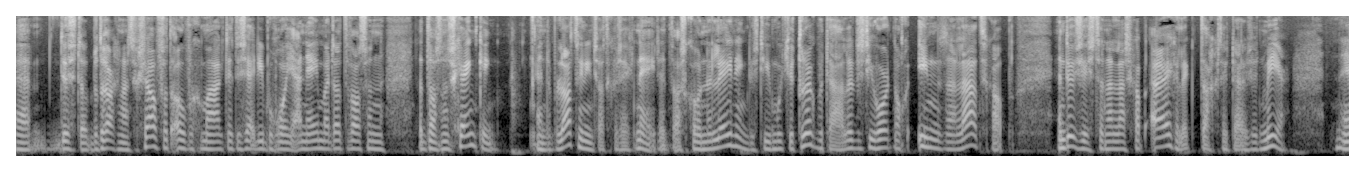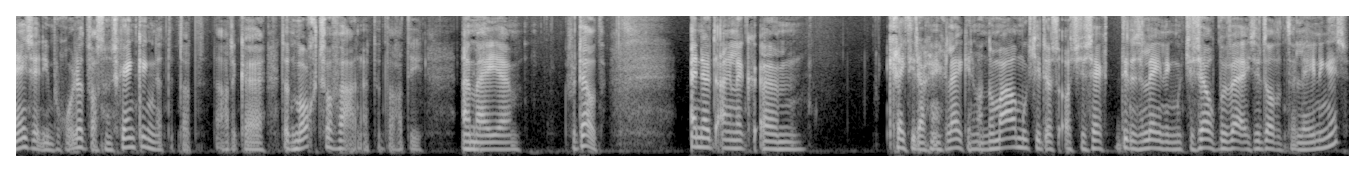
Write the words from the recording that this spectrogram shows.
eh, dus dat bedrag naar zichzelf had overgemaakt. En toen zei die broer, ja nee, maar dat was, een, dat was een schenking. En de Belastingdienst had gezegd, nee, dat was gewoon een lening. Dus die moet je terugbetalen. Dus die hoort nog in de nalatenschap. En dus is de nalatenschap eigenlijk 80.000 meer. Nee, zei die broer, dat was een schenking. Dat, dat, had ik, eh, dat mocht van vader. Dat had hij aan mij eh, verteld. En uiteindelijk... ehm, kreeg hij daar geen gelijk in. Want normaal moet je dus, als je zegt dit is een lening, moet je zelf bewijzen dat het een lening is.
